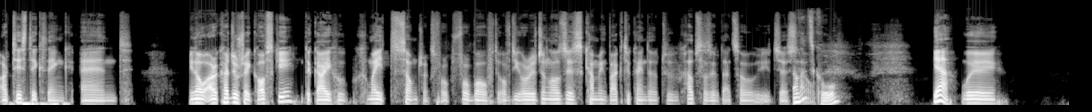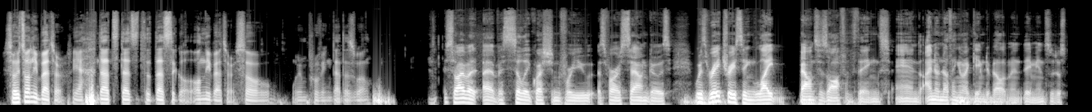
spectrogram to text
artistic thing, and you know, Arkady Reikowski, the guy who, who made soundtracks for, for both of the originals, is coming back to kind of to help us with that. So it just oh, that's know, cool. Yeah, we so it's only better. Yeah, that's that's the, that's the goal. Only better. So we're improving that as well. So I have a I have a silly question for you as far as sound goes. With ray tracing, light bounces off of things, and I know nothing about game development, Damien. So just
